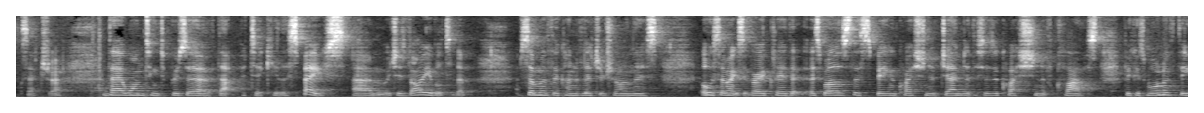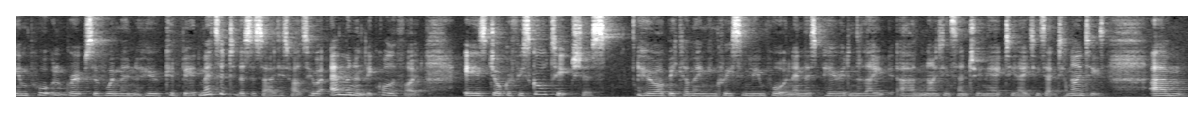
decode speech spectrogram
etc. They're wanting to preserve that particular space, um, which is valuable to them. Some of the kind of literature on this also also makes it very clear that, as well as this being a question of gender, this is a question of class, because one of the important groups of women who could be admitted to the Society's Arts, who are eminently qualified, is geography school teachers. Who are becoming increasingly important in this period in the late um, 19th century, in the 1880s, 1890s. Um,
